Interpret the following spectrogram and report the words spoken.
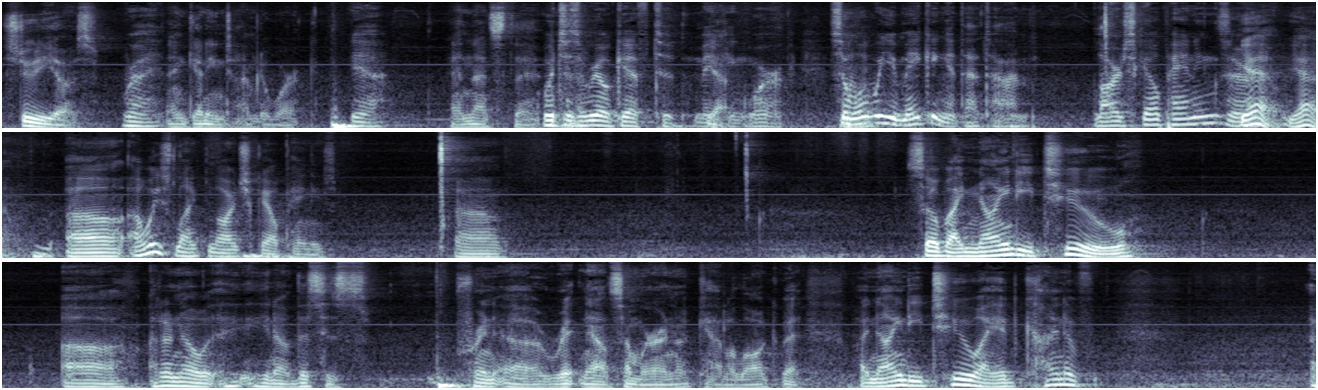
studios Right. and getting time to work. Yeah. And that's the. Which is a real gift to making work. So what were you making at that time? Large scale paintings or Yeah, yeah. Uh, I always liked large scale paintings. Uh, so by 92, uh, I don't know, you know, this is print, uh, written out somewhere in a catalog, but by 92, I had kind of, I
